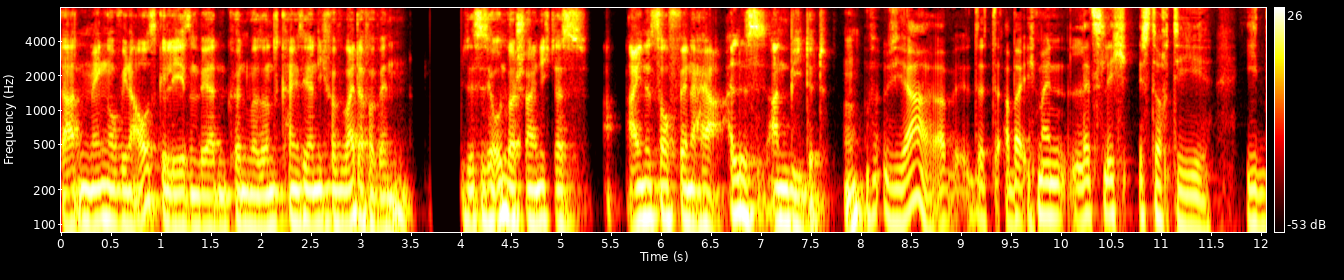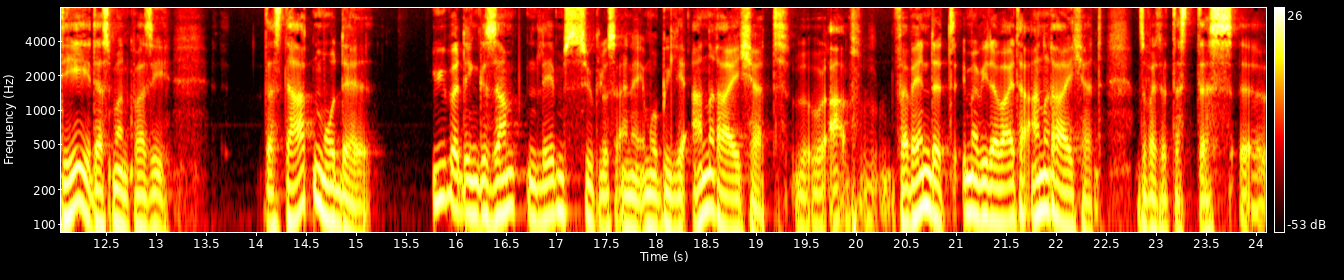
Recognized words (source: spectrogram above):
Datenmengen auch wieder ausgelesen werden können, weil sonst kann ich sie ja nicht weiterverwenden. Es ist ja unwahrscheinlich, dass eine Software nachher alles anbietet. Hm? Ja, aber ich meine, letztlich ist doch die Idee, dass man quasi das Datenmodell über den gesamten Lebenszyklus einer Immobilie anreichert, äh, verwendet, immer wieder weiter anreichert und so weiter, das, das äh,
